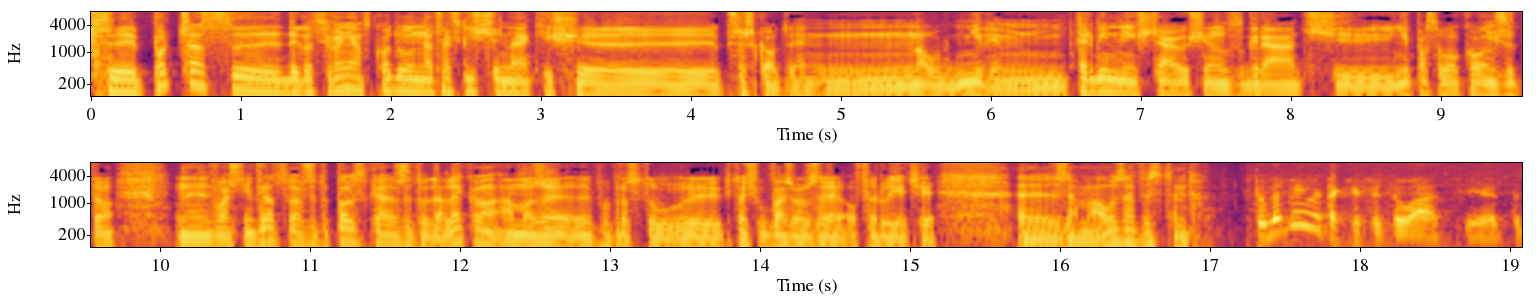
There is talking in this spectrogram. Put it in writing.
Czy podczas y, negocjowania składu natrafiliście na jakieś y, przeszkody? No nie wiem, terminy nie chciały się zgrać, y, nie pasowało komuś, że to y, właśnie Wrocław, że to Polska, że to daleko, a może y, po prostu y, ktoś uważał, że oferujecie za mało za występ? To no były takie sytuacje, to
